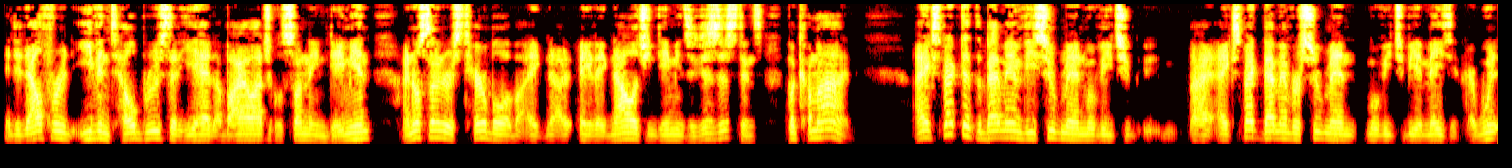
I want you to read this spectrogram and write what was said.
And did Alfred even tell Bruce that he had a biological son named Damian? I know Snyder is terrible about acknowledging Damian's existence, but come on. I expect that the Batman v Superman movie to, I I expect Batman vs Superman movie to be amazing. I would,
